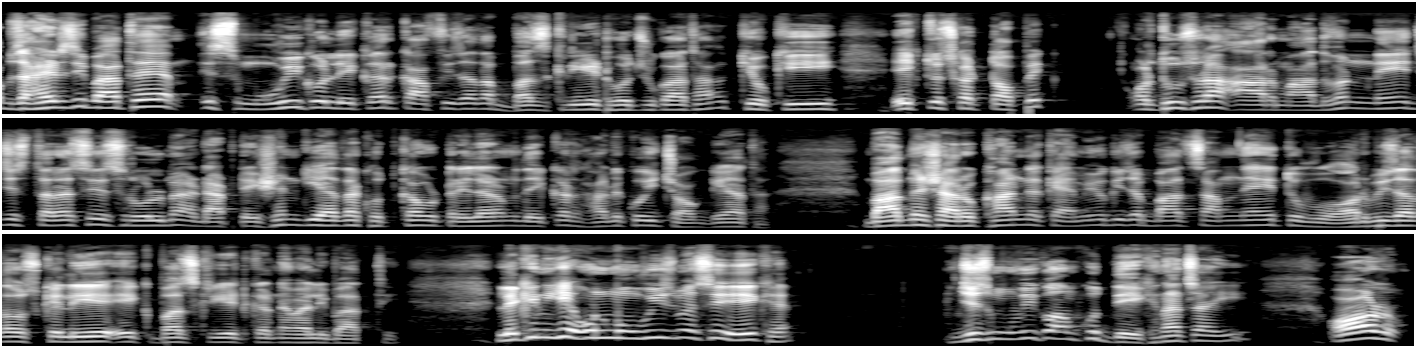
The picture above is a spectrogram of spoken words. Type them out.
अब ज़ाहिर सी बात है, इस मूवी को लेकर काफ़ी ज़्यादा बज़ क्रिएट हो चुका था, क्योंकि एक तो इसका टॉपिक और दूसरा आर माधवन ने जिस तरह से इस रोल में अडेप्टेशन किया था, खुद का वो ट्रेलर में देखकर हर कोई चौंक गया था। बाद में शाहरुख खान का कैमियो की जब बात सामने आई तो वो और भी ज़्यादा उसके लिए एक बज़ क्रिएट करने वाली बात थी। लेकिन ये उन मूवीज़ में से एक है, जिस मूवी को आपको देखना चाहिए और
